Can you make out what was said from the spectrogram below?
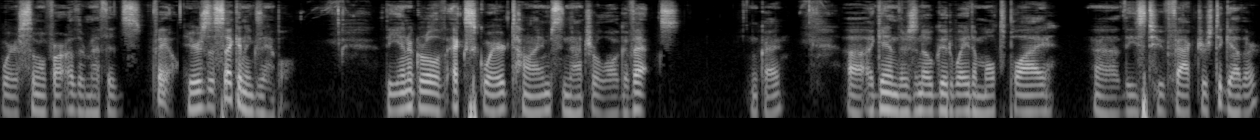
where some of our other methods fail. Here's a second example. The integral of x squared times natural log of x. Okay. Uh, again, there's no good way to multiply uh, these two factors together,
